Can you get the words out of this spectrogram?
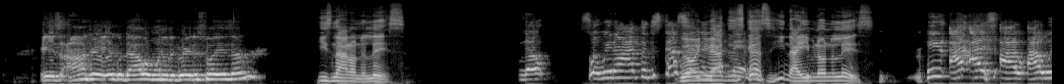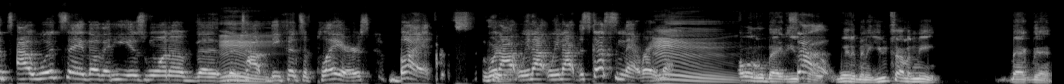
is Andre Iguodala one of the greatest players ever? He's not on the list. Nope. So we don't have to discuss. We don't even have to discuss it. He's not even on the list. He, I, I, I, I would, I would say though that he is one of the, the Mm. top defensive players, but we're not, we're not, we're not discussing that right now. Mm. I want to go back to you. So- Wait a minute. You telling me back then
